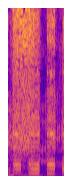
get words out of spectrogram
Life.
